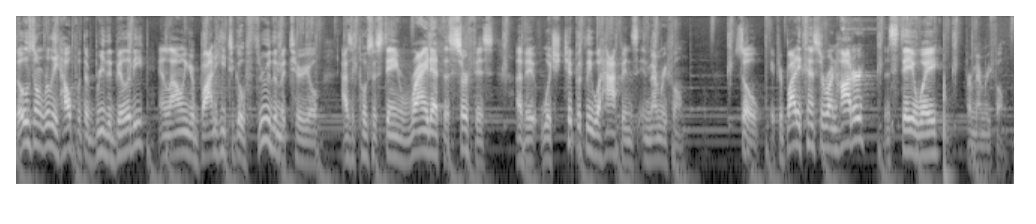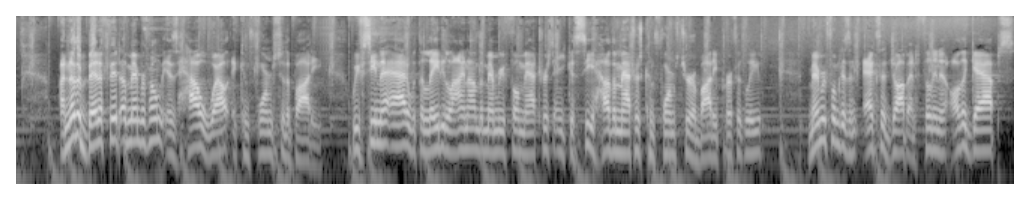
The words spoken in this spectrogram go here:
those don't really help with the breathability and allowing your body heat to go through the material as opposed to staying right at the surface of it, which typically what happens in memory foam. So if your body tends to run hotter, then stay away from memory foam. Another benefit of memory foam is how well it conforms to the body. We've seen the ad with the lady lying on the memory foam mattress and you can see how the mattress conforms to her body perfectly. Memory foam does an excellent job at filling in all the gaps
